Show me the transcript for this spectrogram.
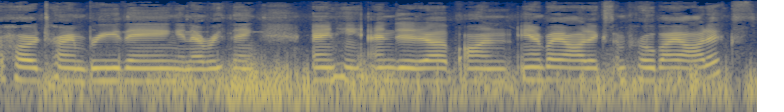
hard time breathing and everything and he ended up on antibiotics and probiotics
